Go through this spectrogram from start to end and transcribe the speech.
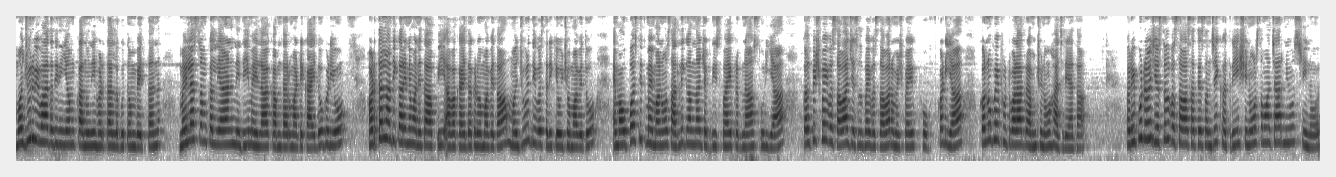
મજૂર વિવાદ અધિનિયમ, કાનૂની હડતાલ, લઘુત્તમ વેતન, મહિલા શ્રમ કલ્યાણ નિધિ, મહિલા કામદારો માટે કાયદો ઘડ્યો. હડતાલના અધિકારીને માન્યતા આપી આવા કાયદા ઘડવામાં આવ્યા હતા. મજૂર દિવસ તરીકે ઉજવવામાં આવ્યો હતો. એમાં ઉપસ્થિત મહેમાનો સાદલી ગામના જગદીશભાઈ પ્રજ્ઞા સૂર્યા, કલ્પેશભાઈ વસાવા, જેસલભાઈ વસાવા, રમેશભાઈ ફોફકડિયા, કનુભાઈ ફૂટવાળા ગ્રામજનો હાજર હતા. રિપોર્ટર જેસલ વસાવા સાથે સંજય ખત્રી, શિનોર સમાચાર ન્યૂઝ શિનોર.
